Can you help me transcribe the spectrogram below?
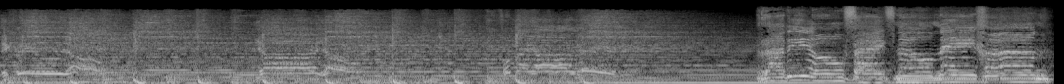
Ik wil jou, ja voor mij alleen. Radio 509.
